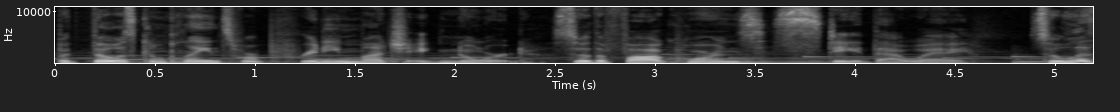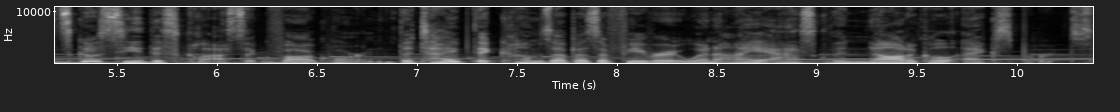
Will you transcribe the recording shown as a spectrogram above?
But those complaints were pretty much ignored, so the foghorns stayed that way. So let's go see this classic foghorn, the type that comes up as a favorite when I ask the nautical experts.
